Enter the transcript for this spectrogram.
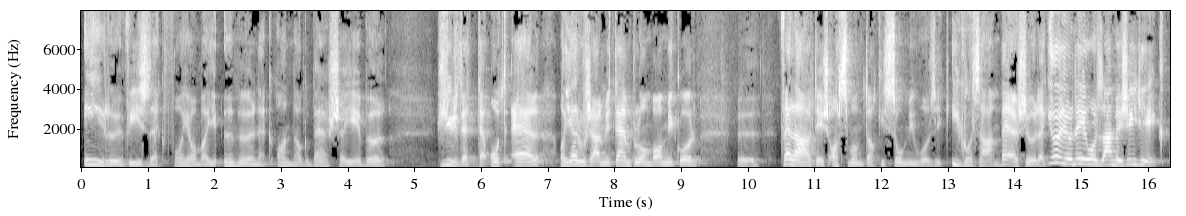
élő víznek folyamai ömölnek annak belsejéből, hirdette ott el a Jeruzsálemi templomban, amikor felállt, és azt mondta, aki szomjúhozik, igazán, belsőleg, jöjjön én hozzám, és igyék.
